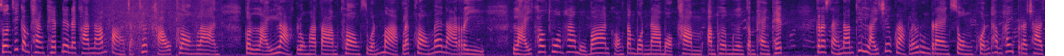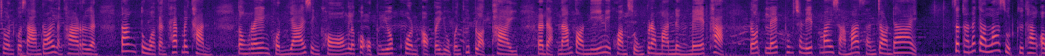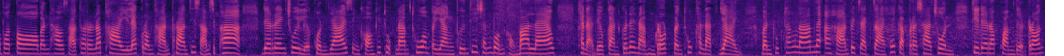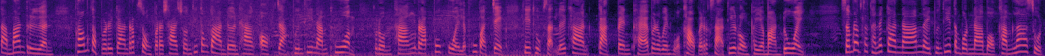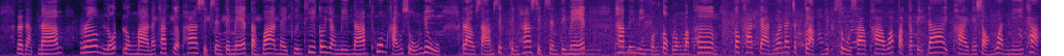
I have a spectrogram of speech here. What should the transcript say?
ส่วนที่กำแพงเพชรเนี่ยนะคะ น้ำป่าจากเทือกเขาคลองลาน ก็ไหลหลากลงมาตามคลองสวนหมากและคลองแม่นารี ไหลเข้าท่วม5หมู่บ้านของตำบลนาบอกคำอำเภอเมืองกำแพงเพชรกระแสน้ำที่ไหลเชี่ยวกรากและรุนแรงส่งผลทำให้ประชาชนกว่า 300 หลังคาเรือน ตั้งตัวกันแทบไม่ทัน ต้องเร่งขนย้ายสิ่งของ แล้วก็อพยพคนออกไปอยู่บนที่ปลอดภัย ระดับน้ำตอนนี้มีความสูงประมาณ 1 เมตรค่ะ รถเล็กทุกชนิดไม่สามารถสัญจรได้ สถานการณ์ล่าสุดคือทางอบตบรรเทาสาธารณภัย และกรมฐานพรานที่ 35 ได้เร่งช่วยเหลือขนย้ายสิ่งของที่ถูกน้ำท่วมไปยังพื้นที่ชั้นบนของบ้านแล้ว ขณะเดียวกันก็ได้นำรถบรรทุกขนาดใหญ่ บรรทุกทั้งน้ำและอาหารไปแจกจ่ายให้กับประชาชน ที่ได้รับความเดือดร้อนตามบ้านเรือน พร้อมกับบริการรับส่งประชาชนที่ต้องการเดินทางออกจากพื้นที่น้ำท่วมรวมทั้งรับผู้ป่วยและผู้บาดเจ็บ ที่ถูกสัตว์เลื้อยคลานกัดเป็นแผลบริเวณหัวเข่าไปรักษาที่โรงพยาบาลด้วย สำหรับสถานการณ์น้ำในพื้นที่ตำบลนาบ่อคำล่าสุด ระดับน้ำเริ่มลดลงมานะคะเกือบ 50 เซนติเมตร แต่ว่าในพื้นที่ก็ยังมีน้ำท่วมขังสูงอยู่ ราว 30-50 เซนติเมตร ถ้าไม่มีฝนตกลงมาเพิ่ม ก็คาดการณ์ว่าน่าจะกลับสู่สภาวะปกติได้ภายใน 2 วันนี้ค่ะ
